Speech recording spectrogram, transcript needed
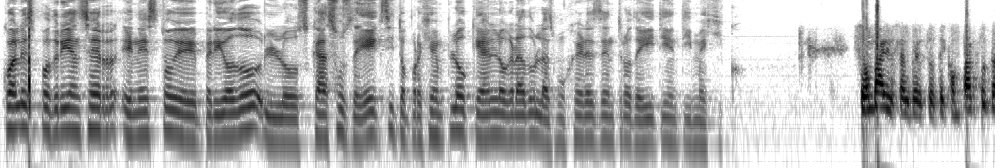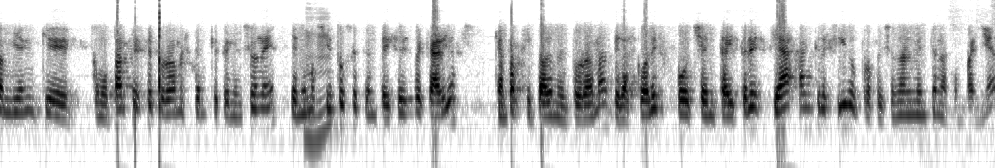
¿Cuáles podrían ser en este periodo los casos de éxito, por ejemplo, que han logrado las mujeres dentro de AT&T México? Son varios, Alberto. Te comparto también que como parte de este programa STEM que te mencioné, tenemos 176 becarias que han participado en el programa, de las cuales 83 ya han crecido profesionalmente en la compañía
